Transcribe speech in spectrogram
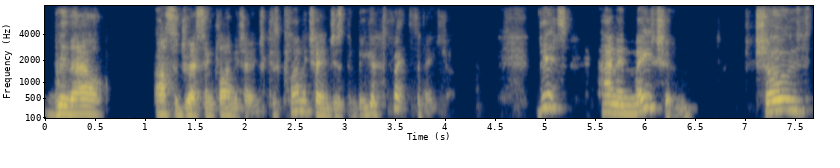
without us addressing climate change because climate change is the biggest threat to nature. This animation shows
